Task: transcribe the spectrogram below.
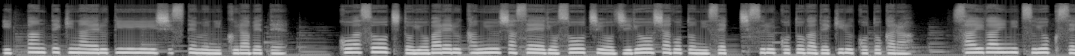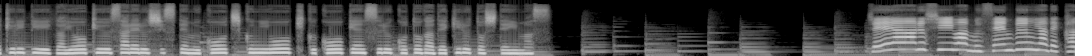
一般的な LTE システムに比べて、コア装置と呼ばれる加入者制御装置を事業者ごとに設置することができることから、災害に強くセキュリティが要求されるシステム構築に大きく貢献することができるとしています。JRC は無線分野で必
